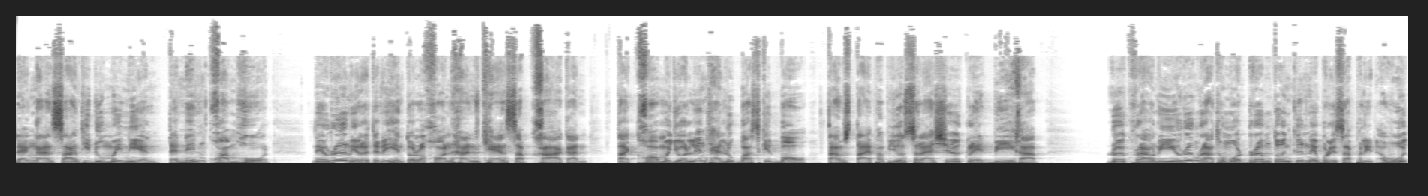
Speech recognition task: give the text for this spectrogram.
และงานสร้างที่ดูไม่เนียน แต่เน้นความโหด ในเรื่องเนี่ยเราจะได้เห็นตัวละครหั่นแขนสับขากัน ตัดคอมาโยนเล่นแทนลูกบาสเกตบอล ตามสไตล์ภาพยนตร์ slasher เกรด B ครับ โดยคราวนี้เรื่องราวทั้งหมดเริ่มต้นขึ้นในบริษัทผลิตอาวุธ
